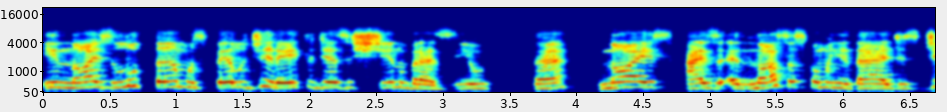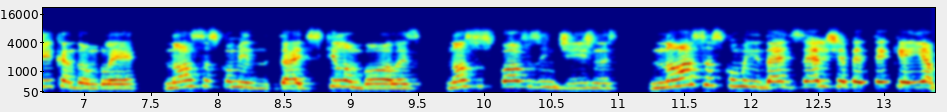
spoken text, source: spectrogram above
e nós lutamos pelo direito de existir no Brasil, né? Nós, as nossas comunidades de candomblé, nossas comunidades quilombolas, nossos povos indígenas, nossas comunidades LGBTQIA+,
